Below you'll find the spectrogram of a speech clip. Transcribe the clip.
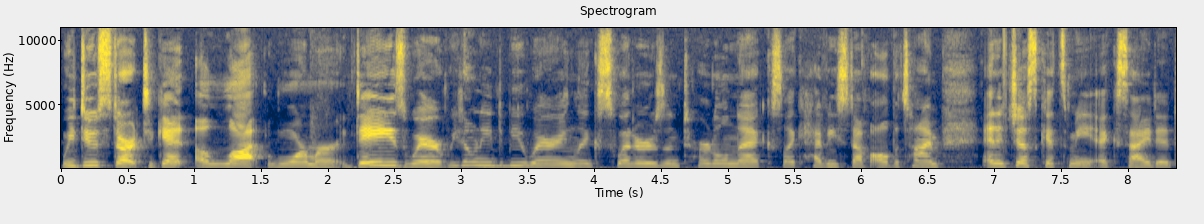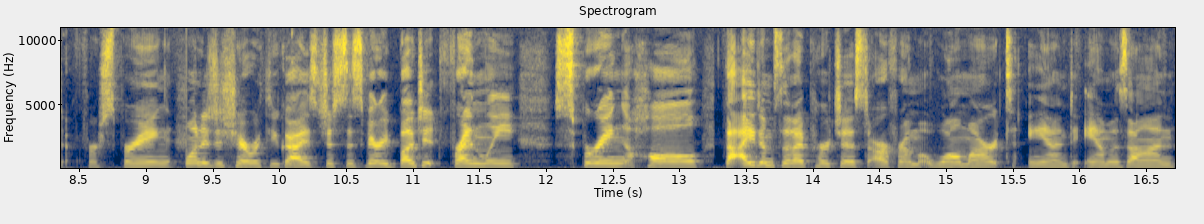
we do start to get a lot warmer days where we don't need to be wearing like sweaters and turtlenecks, like heavy stuff all the time. And it just gets me excited for spring. I wanted to share with you guys just this very budget friendly spring haul. The items that I purchased are from Walmart and Amazon,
